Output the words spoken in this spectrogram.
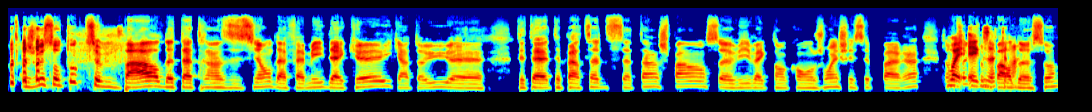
je veux surtout que tu me parles de ta transition de la famille d'accueil quand tu as eu. Euh, tu es, parti à 17 ans, je pense, euh, vivre avec ton conjoint chez ses parents. Oui, exactement. Tu me parles de ça.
